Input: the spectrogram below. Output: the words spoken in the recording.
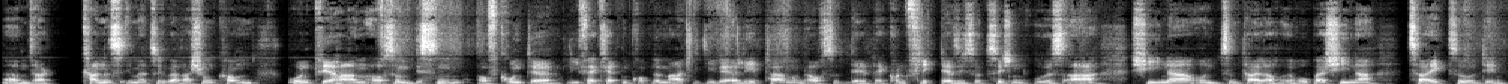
Ähm, da kann es immer zu Überraschungen kommen. Und wir haben auch so ein bisschen aufgrund der Lieferkettenproblematik, die wir erlebt haben und auch so der, der Konflikt, der sich so zwischen USA, China und zum Teil auch Europa, China zeigt, so den,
